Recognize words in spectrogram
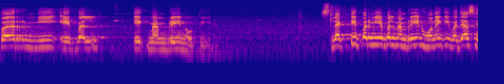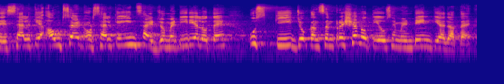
परमिएबल एक मेम्ब्रेन होती है। सिलेक्टिव परमिएबल मेम्ब्रेन होने की वजह से सेल के आउटसाइड और सेल के इनसाइड जो मटेरियल होते हैं, उसकी जो कंसंट्रेशन होती है, उसे मेंटेन किया जाता है।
